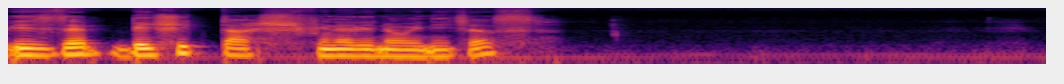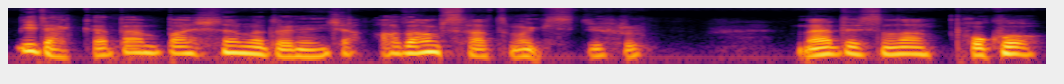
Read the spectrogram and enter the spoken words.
Biz de Beşiktaş finalini oynayacağız. Bir dakika ben başlamadan önce adam satmak istiyorum. Neredesin lan Poco?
